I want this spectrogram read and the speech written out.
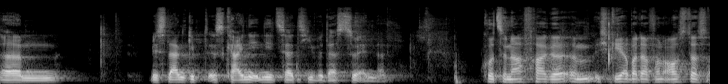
ähm, Bislang gibt es keine Initiative, das zu ändern. Kurze Nachfrage. Ähm, ich gehe aber davon aus, dass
